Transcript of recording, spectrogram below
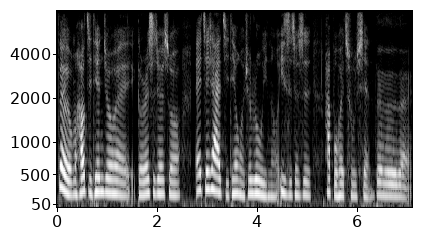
对我们好几天就会，格瑞斯就会说，哎，接下来几天我去露营哦，意思就是他不会出现。对对对对，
